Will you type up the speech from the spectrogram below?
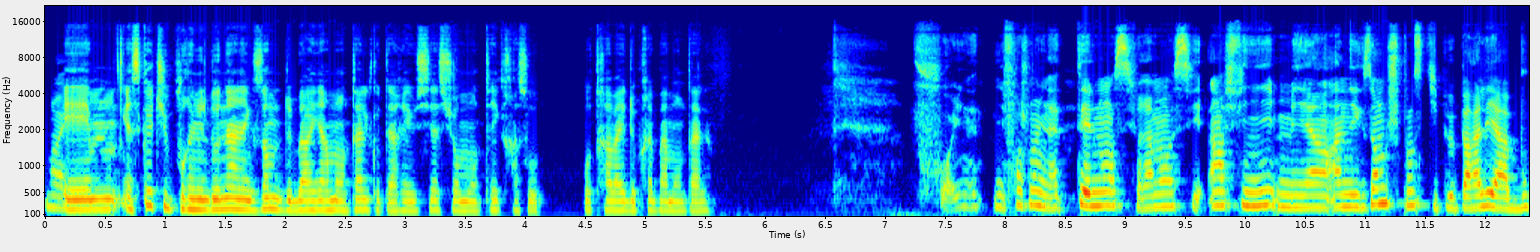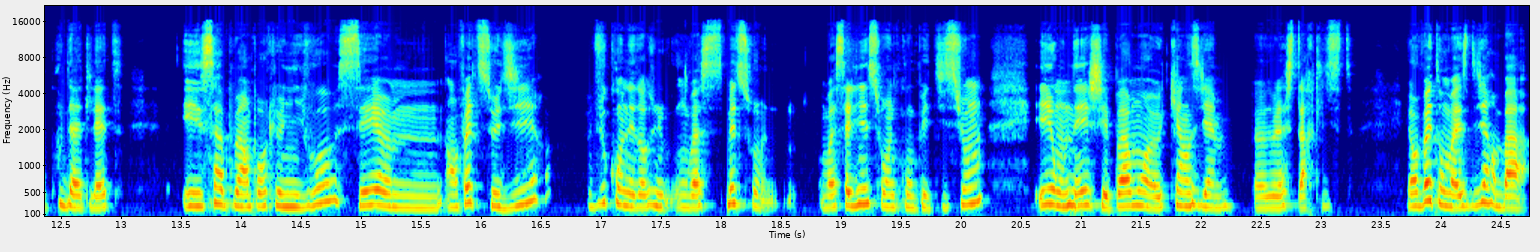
Ouais. Et est-ce que tu pourrais nous donner un exemple de barrière mentale que tu as réussi à surmonter grâce au, travail de prépa mentale? Franchement, il y en a tellement, c'est vraiment, c'est infini. Mais un, un, exemple, je pense, qui peut parler à beaucoup d'athlètes, et ça, peu importe le niveau, c'est euh, en fait se dire, vu qu'on est dans une, on va se mettre sur, on va s'aligner sur une compétition et on est, je sais pas moi, 15e euh, de la start list. Et en fait, on va se dire, bah,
